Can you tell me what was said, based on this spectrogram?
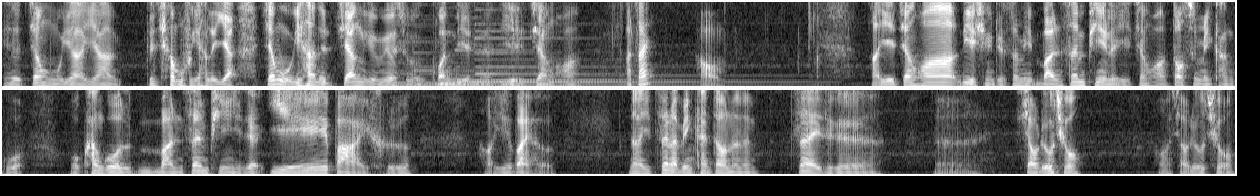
那个姜母鸭鸭的姜母鸭的鸭，姜母鸭的姜有没有什么关联呢？野姜花啊，在好。啊，野姜花列选的上面，满山遍野的野姜花倒是没看过。我看过满山遍野的野百合，好，野百合。那在哪边看到的呢？在这个呃小琉球，哦，小琉球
